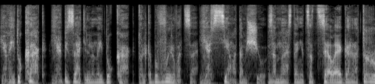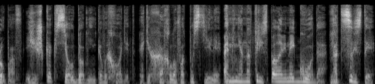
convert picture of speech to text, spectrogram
Я найду как! Я обязательно найду как! Только бы вырваться! Я всем отомщу! За мной останется целая гора трупов! Ишь, как все удобненько выходит! Этих хохлов отпустили, а меня на три с половиной года! Нацисты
